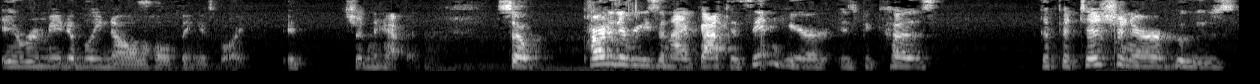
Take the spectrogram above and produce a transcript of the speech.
irremediably null. The whole thing is void. It shouldn't happen. So part of the reason I've got this in here is because the petitioner who's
